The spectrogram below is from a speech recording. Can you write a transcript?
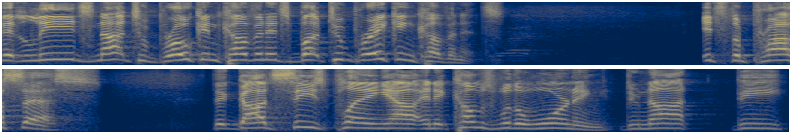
that leads not to broken covenants, but to breaking covenants. It's the process that God sees playing out, and it comes with a warning do not be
